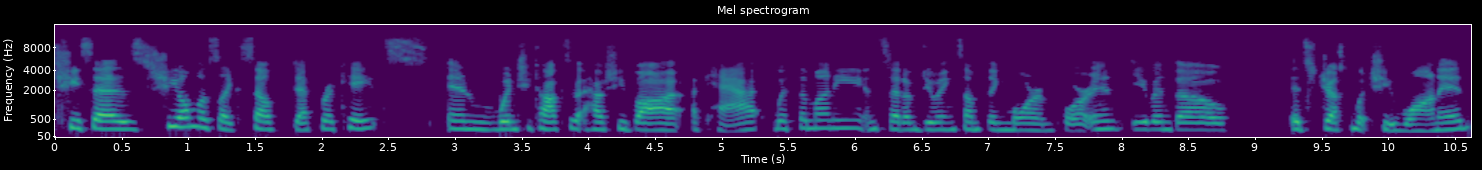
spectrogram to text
she says she almost like self-deprecates and when she talks about how she bought a cat with the money instead of doing something more important even though it's just what she wanted.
